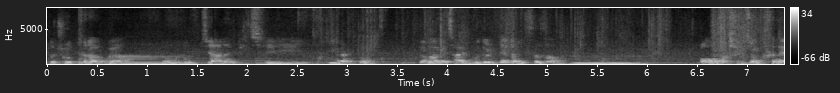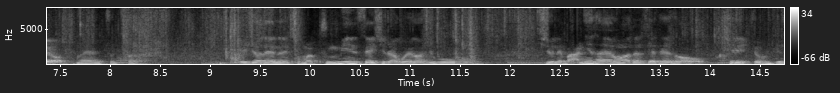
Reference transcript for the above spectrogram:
또 좋더라고요. 음. 너무 높지 않은 피치가 또 음악에 잘 묻을 때가 있어서 음, 어 확실히 좀 크네요. 네, 좋죠. 예전에는 정말 국민 set이라고 해가지고 기존에 많이 사용하던 set에서 확실히 좀 이제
